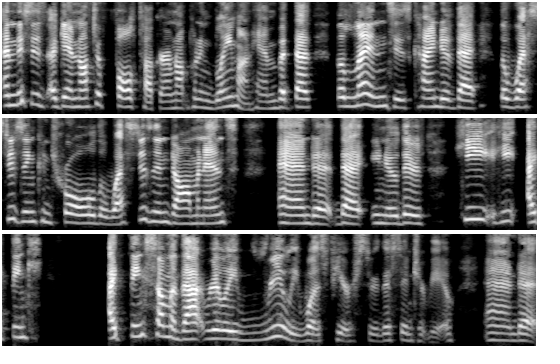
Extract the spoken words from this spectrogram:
and this is again not to fault Tucker. I'm not putting blame on him, but that the lens is kind of that the West is in control, the West is in dominance, and uh, that you know there's he he. I think I think some of that really, really was pierced through this interview. And uh,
